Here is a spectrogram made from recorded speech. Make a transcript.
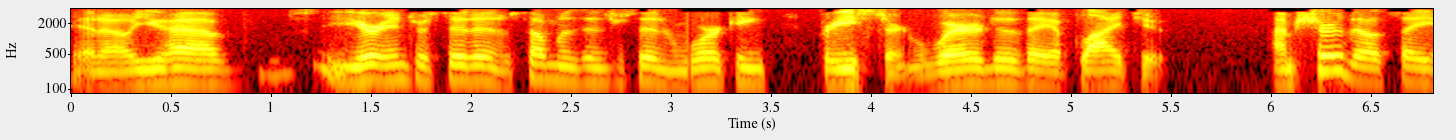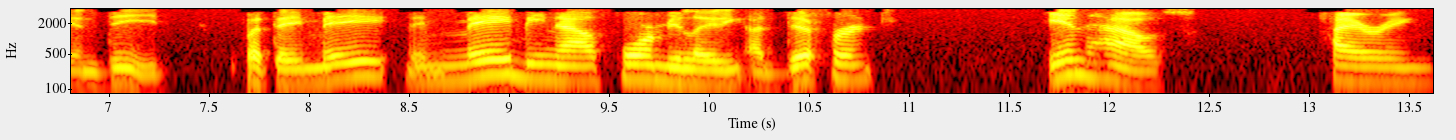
you know, you have, you're interested in, if someone's interested in working for Eastern, where do they apply to? I'm sure they'll say Indeed, but they may, they may be now formulating a different in-house hiring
